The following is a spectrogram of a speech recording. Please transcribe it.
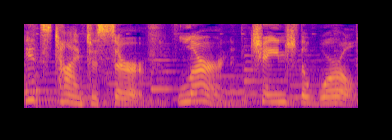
It's time to serve, learn, change the world.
